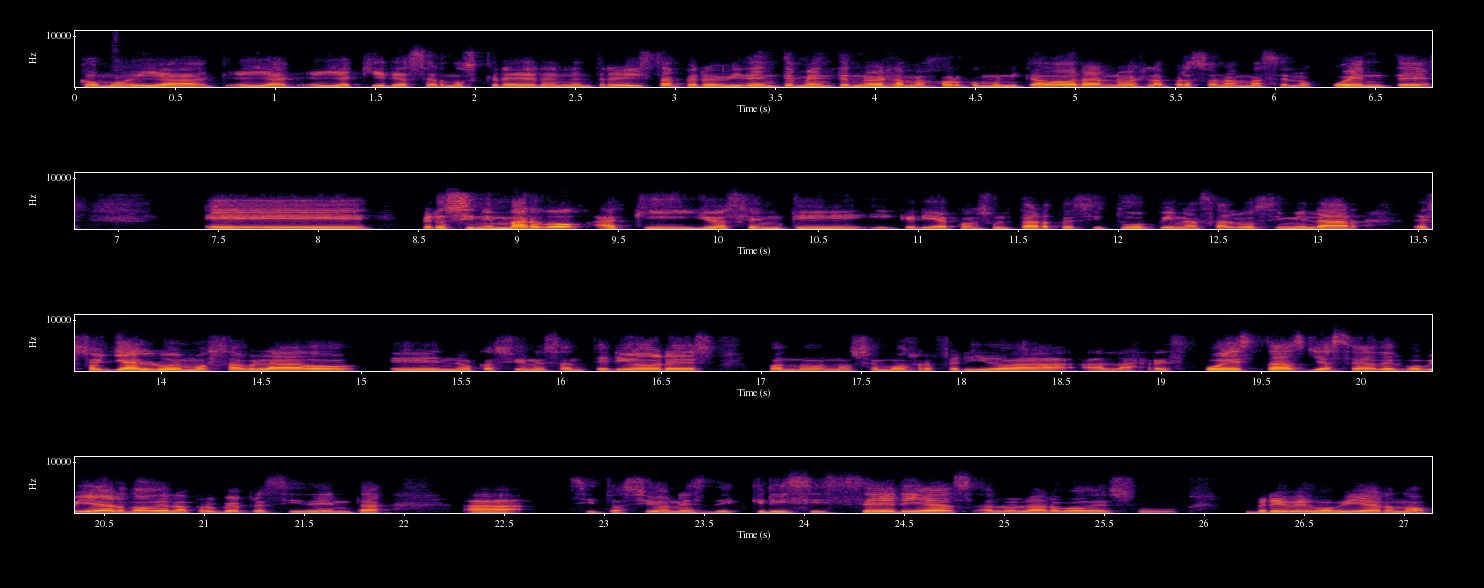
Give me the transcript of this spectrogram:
como ella, ella, ella quiere hacernos creer en la entrevista, pero evidentemente no es la mejor comunicadora, no es la persona más elocuente, eh, pero sin embargo, aquí yo sentí y quería consultarte si tú opinas algo similar. Esto ya lo hemos hablado en ocasiones anteriores, cuando nos hemos referido a, las respuestas, ya sea del gobierno de la propia presidenta, a situaciones de crisis serias a lo largo de su breve gobierno.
